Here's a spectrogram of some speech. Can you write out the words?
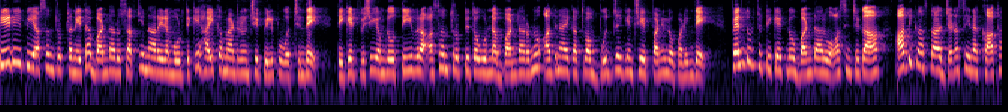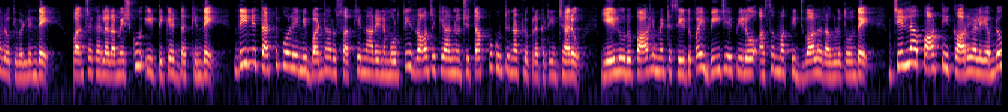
టీడీపీ అసంతృప్త నేత బండారు సత్యనారాయణమూర్తికి హైకమాండ్ నుంచి పిలుపు వచ్చింది. టికెట్ విషయంలో తీవ్ర అసంతృప్తితో ఉన్న బండారును అధినాయకత్వం బుజ్జగించే పనిలో పడింది. పెందుర్తి టికెట్ను బండారు ఆశించగా అది కాస్త జనసేన ఖాతాలోకి వెళ్ళింది పంచకర్ల రమేష్కు ఈ టికెట్ దక్కింది. దీన్ని తట్టుకోలేని బండారు సత్యనారాయణమూర్తి రాజకీయాల నుంచి తప్పుకుంటున్నట్లు ప్రకటించారు. ఏలూరు పార్లమెంటు సీటుపై బీజేపీలో అసమ్మతి జ్వాల రగులుతోంది. జిల్లా పార్టీ కార్యాలయంలో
